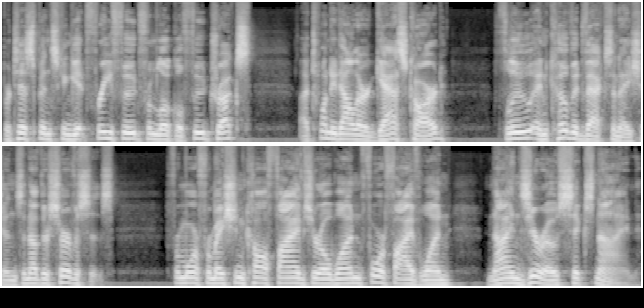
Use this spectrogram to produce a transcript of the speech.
participants can get free food from local food trucks, a $20 gas card, flu and COVID vaccinations, and other services. For more information, call 501 451 9069.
